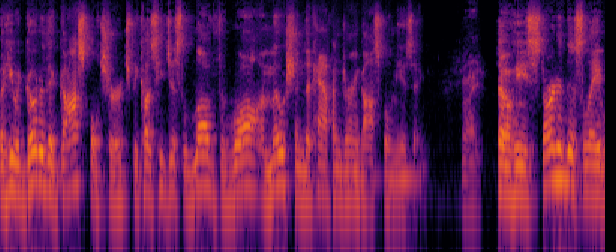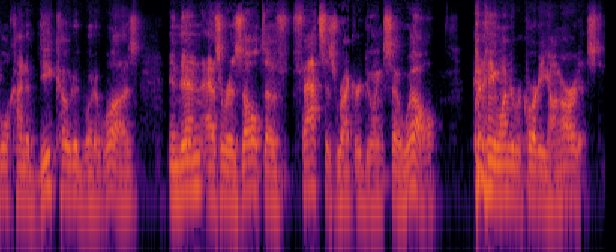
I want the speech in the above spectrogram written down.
But he would go to the gospel church because he just loved the raw emotion that happened during gospel music. Right. So he started this label, kind of decoded what it was. And then, as a result of Fats's record doing so well, he wanted to record a young artist.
